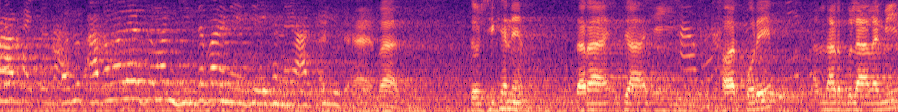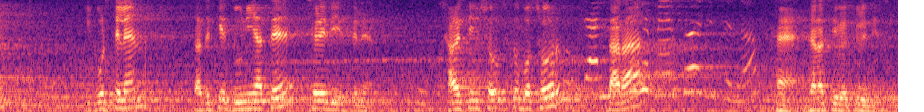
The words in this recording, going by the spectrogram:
আর হযরত আদম আলাইহিসসালাম গিলতে পারেনি যে এখানে আটকে আচ্ছা হ্যাঁ বাস। তো সেখানে তারা এটা এই খাওয়ার পরে আল্লাহ রবুল্লা আলমিন কী করছিলেন? তাদেরকে দুনিয়াতে ছেড়ে দিয়েছিলেন। সাড়ে তিনশো বছর তারা জান্নাত থেকে বের করে হ্যাঁ জানাতি বের করে দিয়েছিল।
